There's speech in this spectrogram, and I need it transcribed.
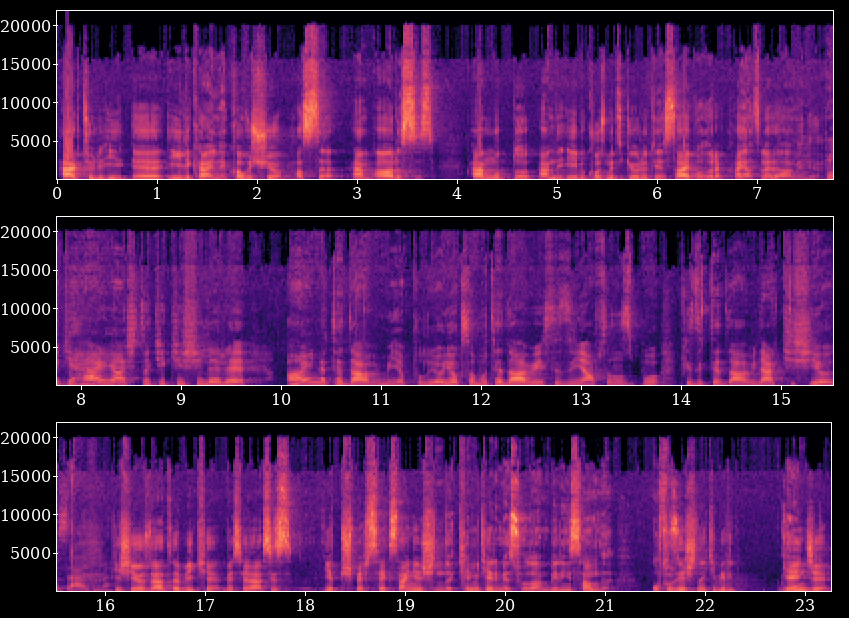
Her türlü e, iyilik haline kavuşuyor. Hasta hem ağrısız hem mutlu hem de iyi bir kozmetik görüntüye sahip olarak hayatına devam ediyor. Peki her yaştaki kişilere aynı tedavi mi yapılıyor? Yoksa bu tedavi sizin yaptığınız bu fizik tedaviler kişiye özel mi? Kişiye özel tabii ki mesela siz 75-80 yaşında kemik erimesi olan bir insanla 30 yaşındaki bir gence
